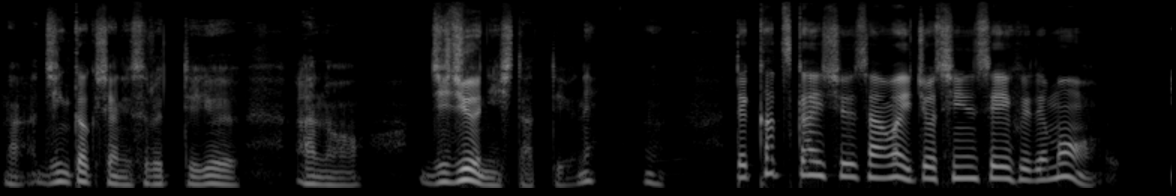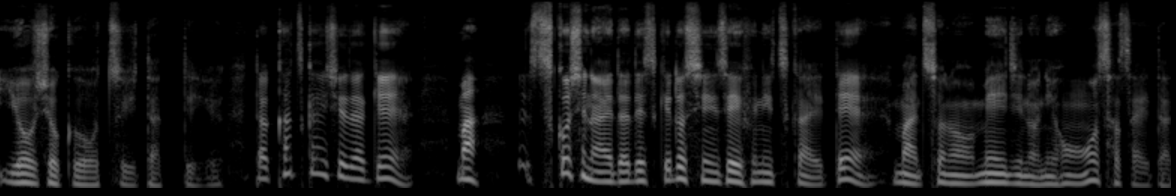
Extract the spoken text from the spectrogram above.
まあ、人格者にするっていうあの自由にしたっていうね、うん、で勝海舟さんは一応新政府でも要職をついたっていう。だから勝海舟だけまあ少しの間ですけど新政府に仕えて、まあ、その明治の日本を支えたっ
